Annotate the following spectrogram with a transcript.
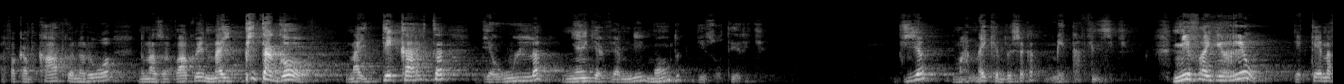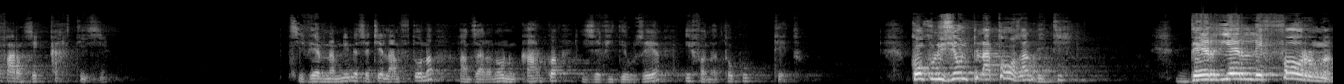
afaka mikaroka ianareo an, nanazavako hoe na i Pythagore na i Descartes dia olona niainga avy amin'ny monde ésotérique dia manaiky ny resaka metaphysique. Nefa ireo dia tena faran'izay cartésien. tsy verina amin'ina satria lany fotoana fanjaranao nokaroka iza vidéo zaya efa nataoko teto conclusion platon zany de ty derrière les formes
